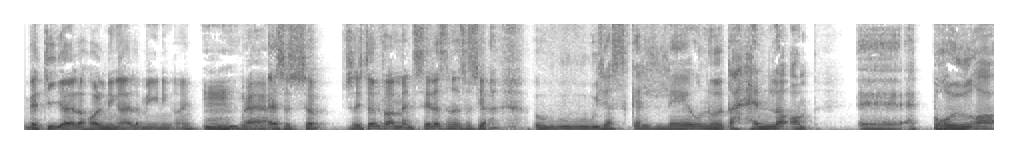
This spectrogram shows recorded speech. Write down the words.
værdier eller holdninger eller meninger, ikke? Mm, ja, ja. Altså, så, så i stedet for, at man sætter sig ned og så siger, uh, jeg skal lave noget, der handler om, øh, at brødre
